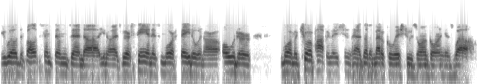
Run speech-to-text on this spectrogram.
you will develop symptoms. And, uh, you know, as we're seeing, it's more fatal in our older, more mature population who has other medical issues ongoing as well.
